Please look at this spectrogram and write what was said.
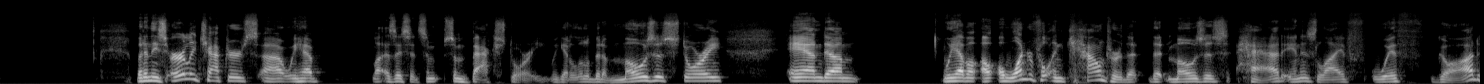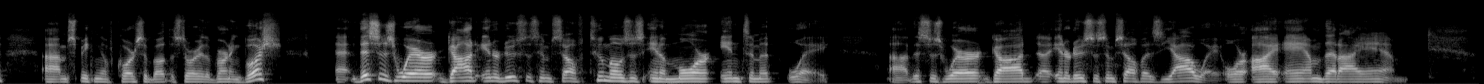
But in these early chapters, uh, we have, as I said, some some backstory. We get a little bit of Moses' story, and um, we have a, a wonderful encounter that that Moses had in his life with God. Um, speaking, of course, about the story of the burning bush. Uh, this is where God introduces himself to Moses in a more intimate way. Uh, this is where God uh, introduces himself as Yahweh or I am that I am.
